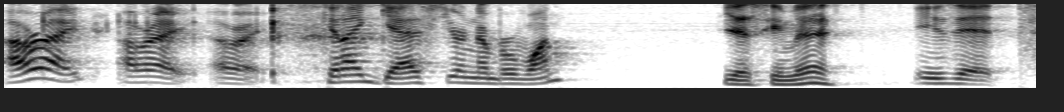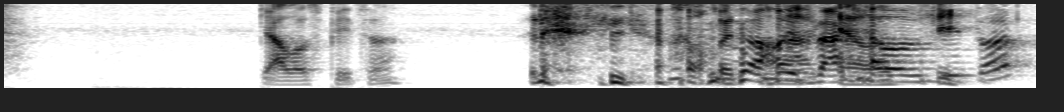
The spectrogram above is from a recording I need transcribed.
All right. All right. All right. Can I guess your number one? Yes, you may. Is it Gallows Pizza? No, it's no, not it's not Gallows Gallows Pizza.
